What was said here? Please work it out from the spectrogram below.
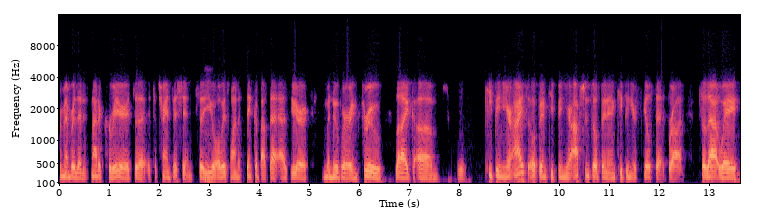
remember that it's not a career it's a it's a transition so mm. you always want to think about that as you're maneuvering through like um, keeping your eyes open keeping your options open and keeping your skill set broad so that way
